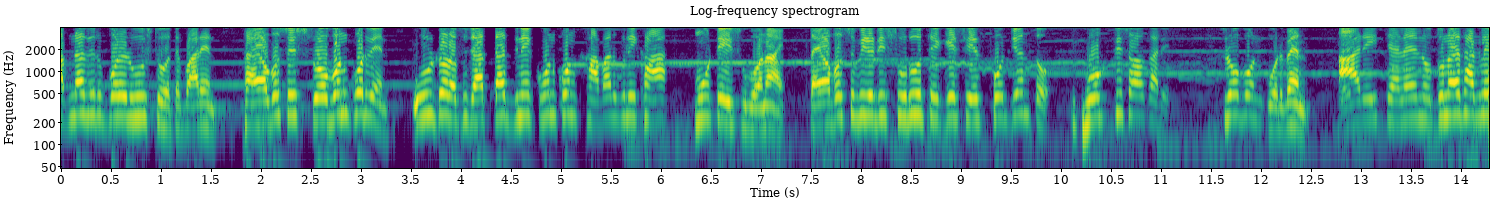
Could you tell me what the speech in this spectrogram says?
আপনাদের উপরে রুষ্ট হতে পারেন। তাই অবশ্যই শ্রবণ করবেন উল্টো রথযাত্রার দিনে কোন কোন খাবারগুলি খাওয়া মোটেই শুভ নয়। তাই অবশ্যই ভিডিওটি শুরু থেকে শেষ পর্যন্ত ভক্তি সহকারে শ্রবণ করবেন। আর এই চ্যানেলে নতুন হয়ে থাকলে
